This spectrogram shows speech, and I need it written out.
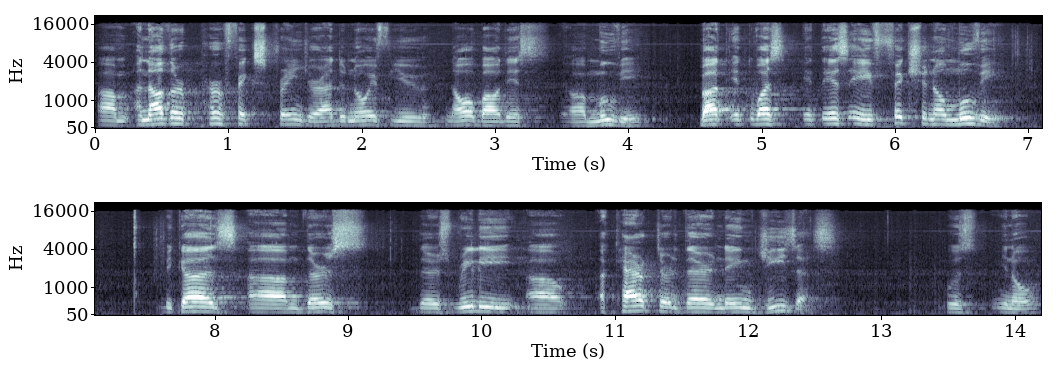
um, Another Perfect Stranger. I don't know if you know about this uh, movie. But it, was, it is a fictional movie because um, there's, there's really uh, a character there named Jesus. who's, you know,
